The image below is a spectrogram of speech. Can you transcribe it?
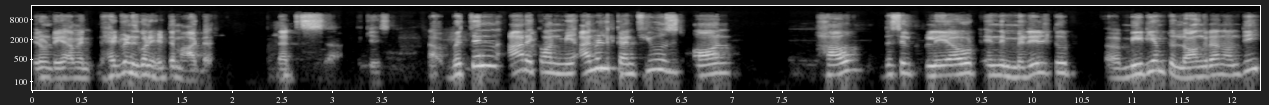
They don't. Really, I mean, headwind is going to hit them harder. That's uh, the case. Now, within our economy, I'm a little confused on how this will play out in the middle to uh, medium to long run on the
